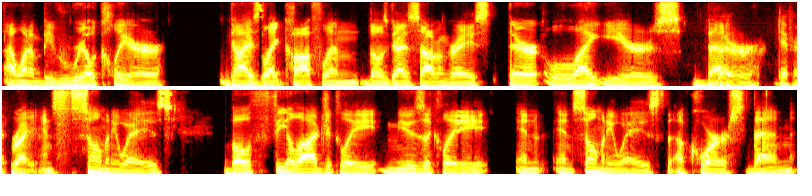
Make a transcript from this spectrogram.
I want to be real clear. Guys like Kauflin, those guys, Sovereign Grace, they're light years better, Different, right? In so many ways, both theologically, musically, in in so many ways, of course, than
